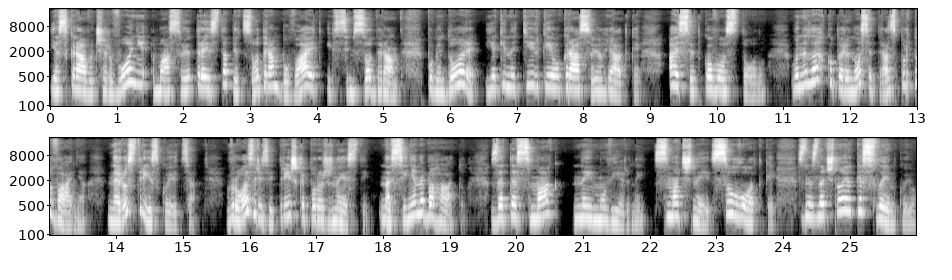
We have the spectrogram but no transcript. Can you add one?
яскраво червоні масою 300-500 грам, бувають і в 700 грам. Помідори, які не тільки є окрасою грядки, а й святкового столу. Вони легко переносять транспортування, не розтріскуються. В розрізі трішки порожнистий, насіння небагато, зате смак неймовірний, смачний, солодкий, з незначною кислинкою.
